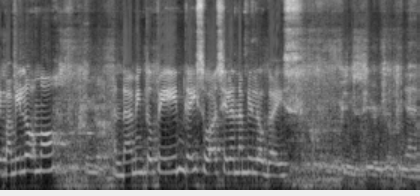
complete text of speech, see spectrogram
Hoy, pamilo mo. Ang daming tupin. Guys, wa sila na milo, guys. Yan.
